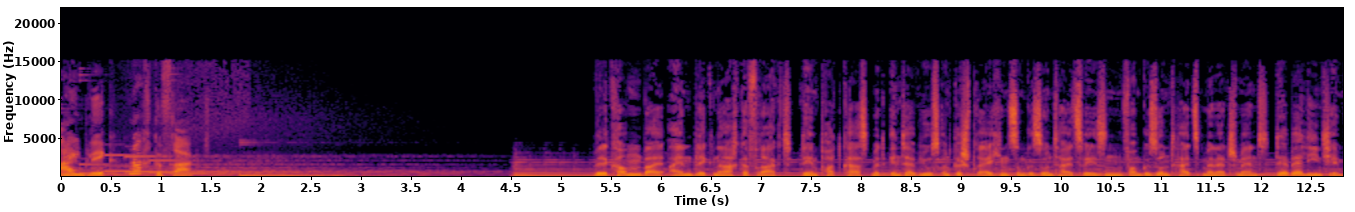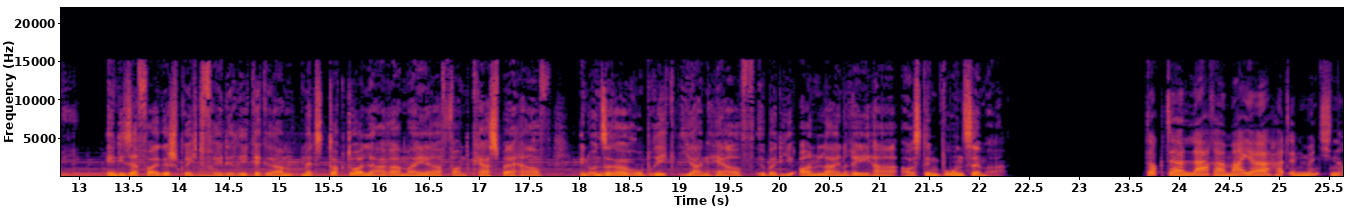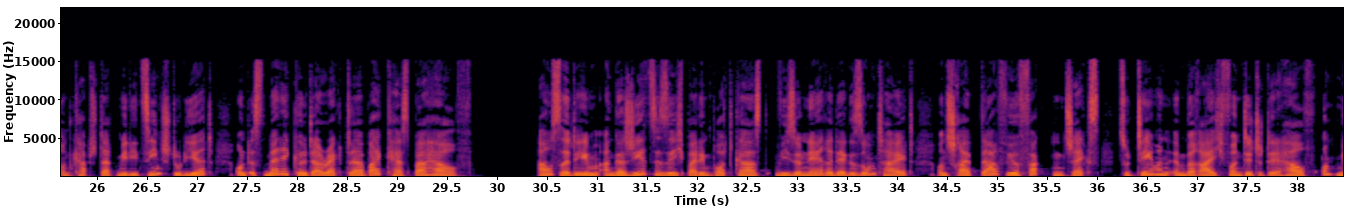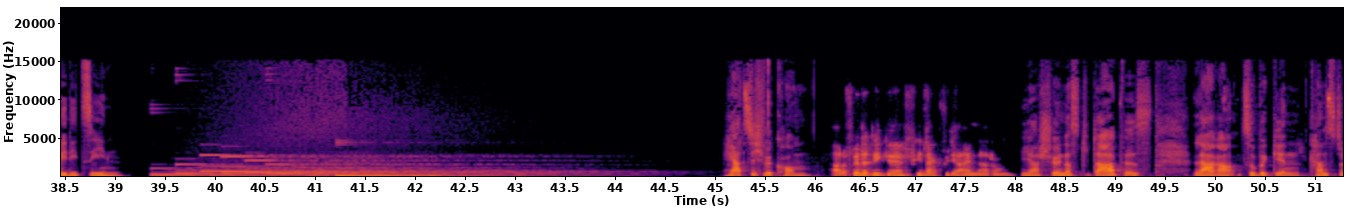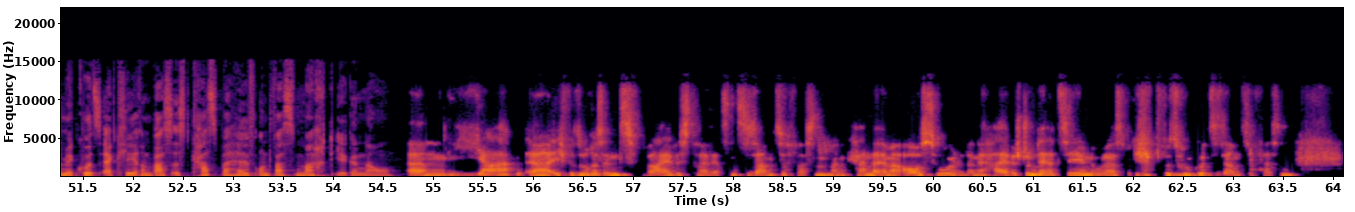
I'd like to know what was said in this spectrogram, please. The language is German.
Einblick nachgefragt. Willkommen bei Einblick nachgefragt, dem Podcast mit Interviews und Gesprächen zum Gesundheitswesen vom Gesundheitsmanagement der Berlin Chemie. In dieser Folge spricht Friederike Gramm mit Dr. Lara Meyer von Casper Health in unserer Rubrik Young Health über die Online-Reha aus dem Wohnzimmer. Dr. Lara Meyer hat in München und Kapstadt Medizin studiert und ist Medical Director bei Casper Health. Außerdem engagiert sie sich bei dem Podcast Visionäre der Gesundheit und schreibt dafür Faktenchecks zu Themen im Bereich von Digital Health und Medizin. Herzlich willkommen. Hallo Friederike, vielen Dank für die Einladung. Ja, schön, dass du da bist. Lara, zu Beginn, kannst du mir kurz erklären, was ist Casper Health und was macht ihr genau? Ähm, ja, äh, ich versuche es in zwei bis drei Sätzen zusammenzufassen. Man kann da immer ausholen und eine halbe Stunde erzählen oder es wirklich versuchen, kurz zusammenzufassen.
